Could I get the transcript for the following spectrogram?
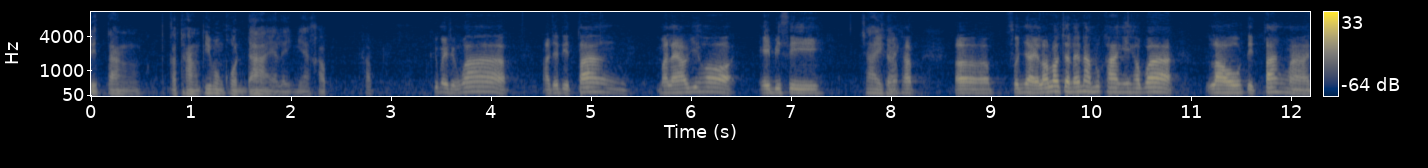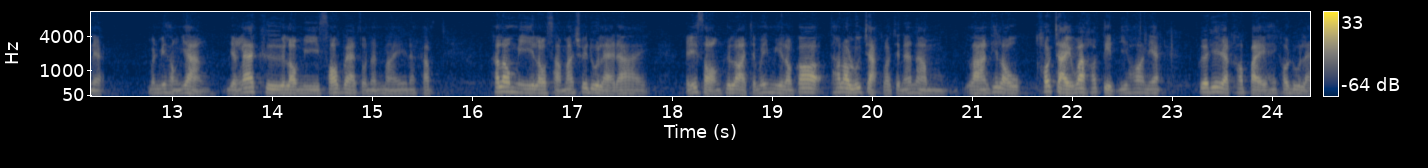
ติดตั้งกับทางพี่มงคลได้อะไรอย่างเงี้ยครับ คือหมายถึงว่าอาจจะติดตั้งมาแล้วยี่ห้อ ABC ใช่คใช่รัไหบ มครับเอ่อส่วนใหญ่แล้วเราจะแนะนำลูกค้าอย่างนี้ครับว่าเราติดตั้งมาเนี่ยมันมีสองอย่าง อย่างแรกคือเรามีซอฟต์แวร์ตัวนั้นไหมนะครับ ถ้าเรามีเราสามารถช่วยดูแลได้ อย่างที่สองคือเราอาจจะไม่มีเราก็ถ้าเรารู้จักเราจะแนะนำร้านที่เราเข้าใจว่าเขาติดยี่ห้อเนี้ยเพื่อที่จะเข้าไปให้เขาดูแล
